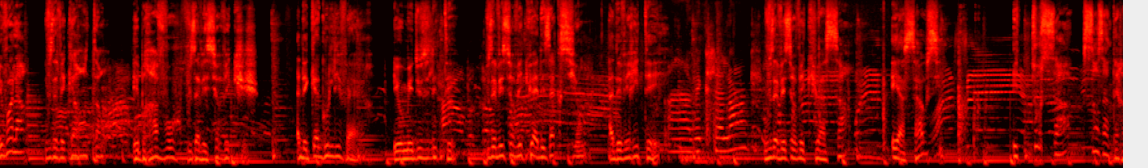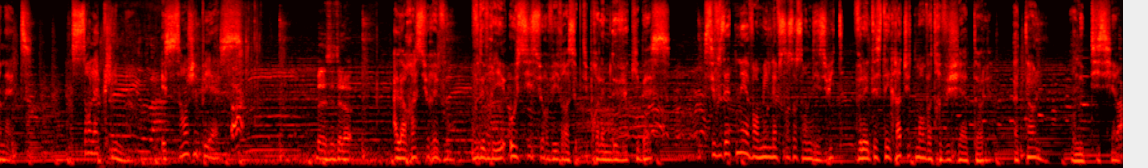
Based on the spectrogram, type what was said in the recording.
Et voilà, vous avez 40 ans. Et bravo, vous avez survécu. À des cagoules l'hiver et aux méduses l'été. Vous avez survécu à des actions, à des vérités. Avec la langue Vous avez survécu à ça et à ça aussi. Et tout ça sans Internet, sans la clim et sans GPS. Ben, c'était là. Alors rassurez-vous, vous devriez aussi survivre à ce petit problème de vue qui baisse. Si vous êtes né avant 1978, venez tester gratuitement votre vue chez Atoll. Atoll, mon opticien.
